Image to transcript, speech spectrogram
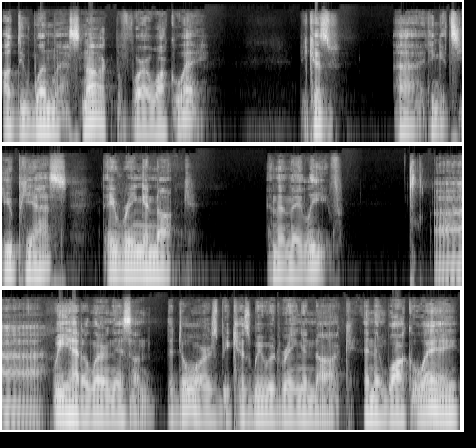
I'll do one last knock before I walk away. Because uh, I think it's UPS, they ring and knock and then they leave. Ah, We had to learn this on the doors because we would ring and knock and then walk away.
